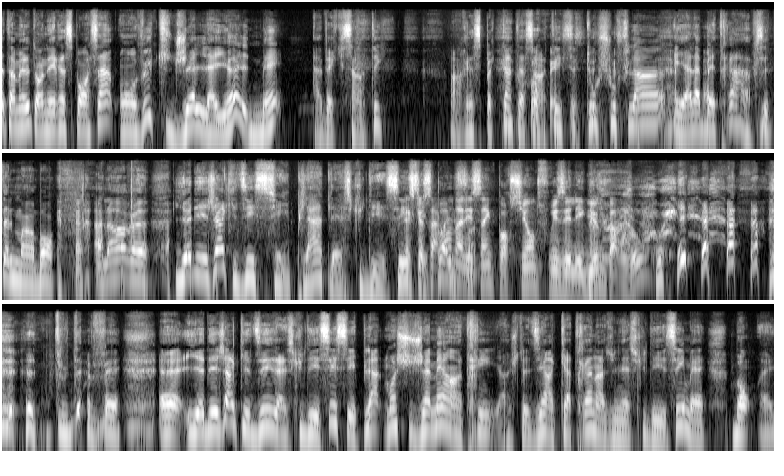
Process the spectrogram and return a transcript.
attends une minute, on est responsable. On veut que tu te gèles la gueule, mais avec santé en respectant ta santé. C'est au chou-fleur et à la betterave. C'est tellement bon. Alors, euh, il y a des gens qui disent c'est plate, la SQDC. Est-ce que ça rentre dans les cinq portions de fruits et légumes par jour? oui. Tout à fait. Euh, il y a des gens qui disent la SQDC, c'est plate. Moi, je suis jamais entré, je te dis, en quatre ans dans une SQDC, mais bon, euh,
